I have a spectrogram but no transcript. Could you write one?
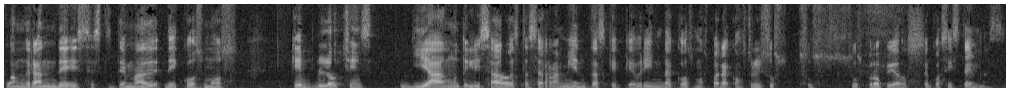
cuán grande es este tema de Cosmos, ¿qué blockchains ya han utilizado estas herramientas que, brinda Cosmos para construir sus, propios ecosistemas?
